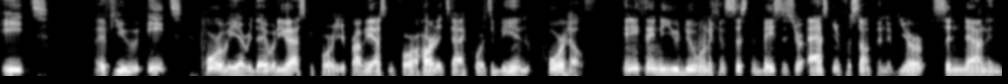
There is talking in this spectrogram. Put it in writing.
eat, if you eat poorly every day, what are you asking for? You're probably asking for a heart attack or to be in poor health. Anything that you do on a consistent basis, you're asking for something. If you're sitting down and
